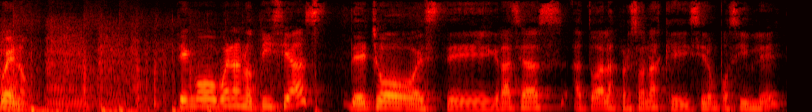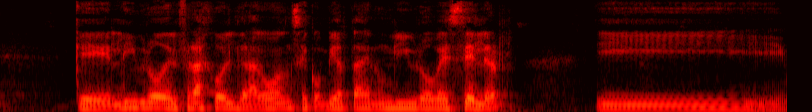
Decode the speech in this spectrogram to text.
Bueno, tengo buenas noticias. De hecho, este, gracias a todas las personas que hicieron posible que el libro del Frasco del Dragón se convierta en un libro bestseller. Y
